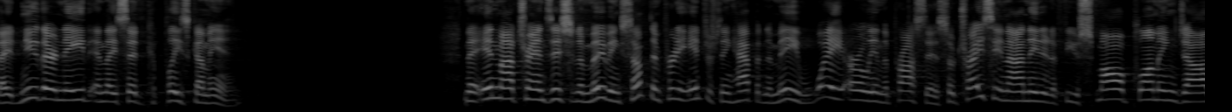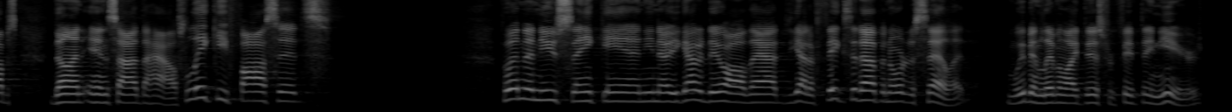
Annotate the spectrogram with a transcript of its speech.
they knew their need and they said, Please come in. Now, in my transition of moving, something pretty interesting happened to me way early in the process. So, Tracy and I needed a few small plumbing jobs done inside the house leaky faucets, putting a new sink in. You know, you got to do all that. You got to fix it up in order to sell it. We've been living like this for 15 years.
